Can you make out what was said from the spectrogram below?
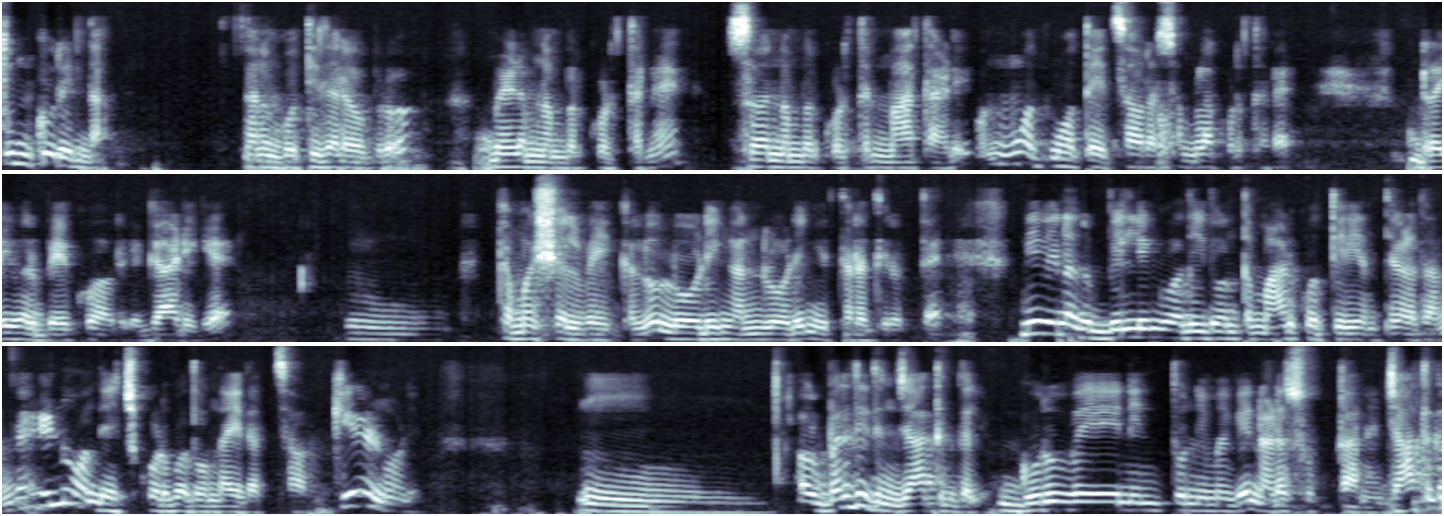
ತುಮಕೂರಿಂದ. ನನಗೆ ಗೊತ್ತಿದ್ದಾರೆ ಒಬ್ರು ಮೇಡಮ್ ನಂಬರ್ ಕೊಡ್ತಾನೆ, ಸರ್ ನಂಬರ್ ಕೊಡ್ತಾನೆ ಮಾತಾಡಿ, ಒಂದು ಮೂವತ್ತು, ಮೂವತ್ತೈದು ಸಾವಿರ ಸಂಬಳ ಕೊಡ್ತಾರೆ. ಡ್ರೈವರ್ ಬೇಕು ಅವರಿಗೆ ಗಾಡಿಗೆ. ಕಮರ್ಷಿಯಲ್ ವೆಹಿಕಲ್ ಲೋಡಿಂಗ್ ಅನ್ಲೋಡಿಂಗ್ ಈ ಥರದ್ದು ಇರುತ್ತೆ. ನೀವೇನಾದ್ರು ಬಿಲ್ಲಿಂಗ್ ಅದು ಇದು ಅಂತ ಮಾಡ್ಕೋತೀರಿ ಅಂತ ಹೇಳ್ದಂದ್ರೆ ಇನ್ನೂ ಒಂದು ಹೆಚ್ಚು ಕೊಡ್ಬೋದು, ಒಂದು ಐದು ಹತ್ತು ಸಾವಿರ. ಕೇಳಿ ನೋಡಿ. ಹ್ಮ್. ಅವ್ರು ಬರೆದಿದ್ದೀನಿ ಜಾತಕದಲ್ಲಿ, ಗುರುವೇ ನಿಂತು ನಿಮಗೆ ನಡೆಸುತ್ತಾನೆ. ಜಾತಕ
